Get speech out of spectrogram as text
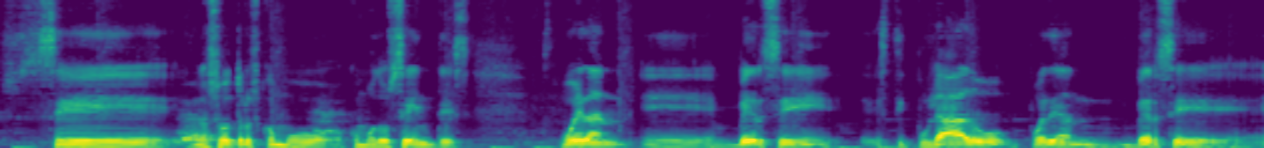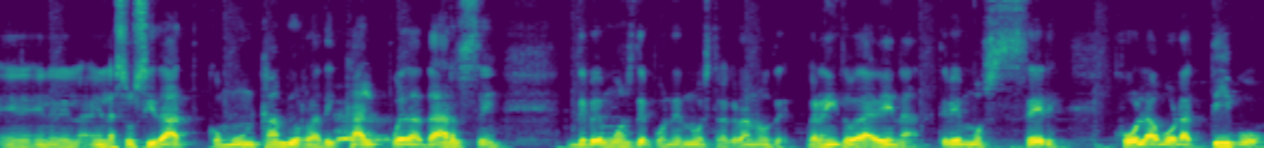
se, nosotros como, como docentes puedan eh, verse estipulado, puedan verse en, la sociedad como un cambio radical pueda darse, debemos de poner nuestro grano de, granito de arena, debemos ser colaborativo,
